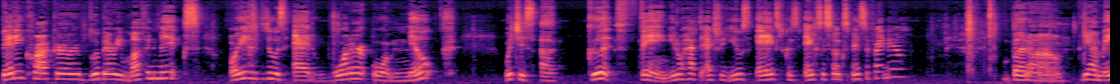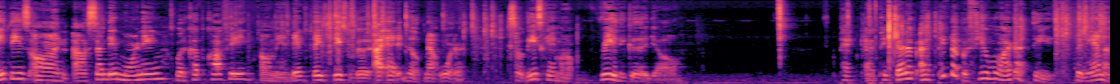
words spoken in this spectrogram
Betty Crocker Blueberry Muffin Mix. All you have to do is add water or milk which is a good thing. You don't have to actually use eggs because eggs are so expensive right now. But um, yeah, I made these on uh, Sunday morning with a cup of coffee. Oh man, they, they, these were good. I added milk, not water. So these came out really good, y'all. I picked that up. I picked up a few more. I got the banana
